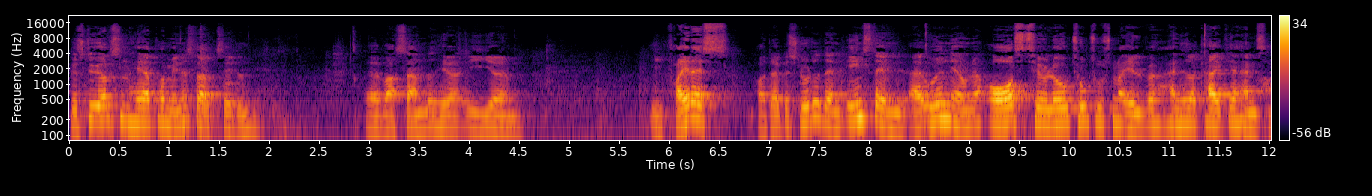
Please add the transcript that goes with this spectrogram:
bestyrelsen her på Mindesfakultetet øh, var samlet her i, øh, i fredags, og der besluttede den enstemmigt at udnævne årets teolog 2011. Han hedder Kajke Hansen.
